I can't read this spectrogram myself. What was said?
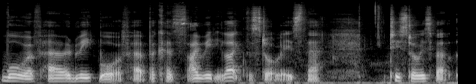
more of her and read more of her because I really like the stories. They're two stories about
